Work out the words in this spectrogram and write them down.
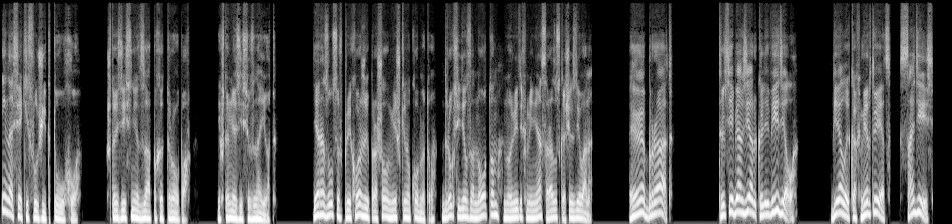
и на всякий случай Ктулху, что здесь нет запаха тропов и что меня здесь узнает. Я разулся в прихожей и прошел в Мишкину комнату. Друг сидел за ноутом, но, увидев меня, сразу скачал с дивана. «Э, брат, ты себя в зеркале видел? Белый, как мертвец. Садись!»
